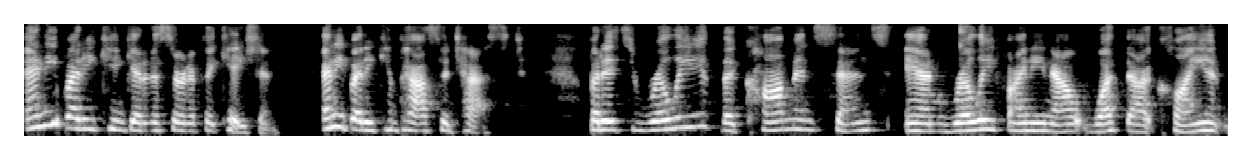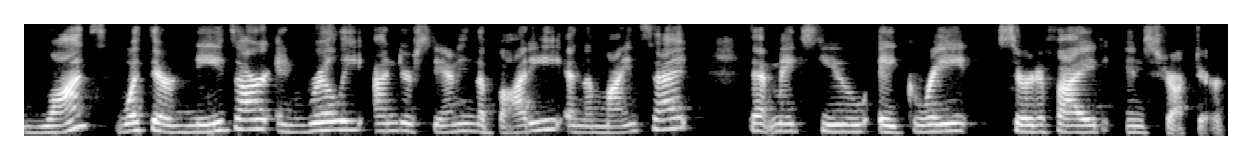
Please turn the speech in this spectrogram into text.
Anybody can get a certification, anybody can pass a test. But it's really the common sense and really finding out what that client wants, what their needs are, and really understanding the body and the mindset that makes you a great certified instructor.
